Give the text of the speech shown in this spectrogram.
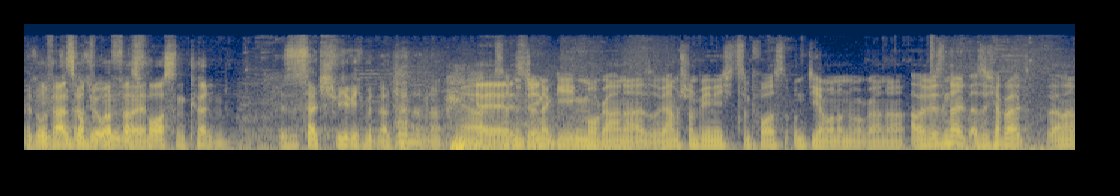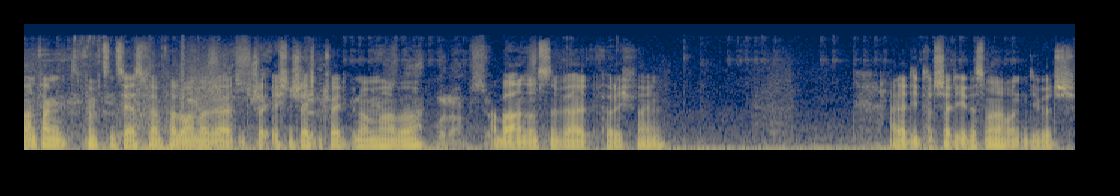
Also Ich weiß, sind ob wir unten was forcen können. Es ist halt schwierig mit einer Jenna, ne? Ja, Ja, ja, ist halt eine deswegen. Jenna gegen Morgana, also wir haben schon wenig zum Forcen und die haben auch noch eine Morgana. Aber wir sind halt, also ich habe halt wir haben am Anfang 15 CS ver- verloren, weil wir halt einen echt einen schlechten Trade genommen haben. Aber ansonsten sind wir halt völlig fein. Alter, die dodgt halt jedes Mal nach unten, die Bitch.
